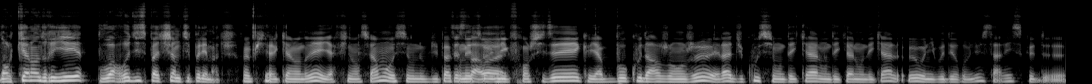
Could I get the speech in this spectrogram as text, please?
dans le calendrier, pouvoir redispatcher un petit peu les matchs. Et puis il y a le calendrier, il y a financièrement aussi, on n'oublie pas C'est qu'on est ça, sur ouais, une ligue franchisée, qu'il y a beaucoup d'argent en jeu et là du coup si on décale, on décale, on décale, eux au niveau des revenus ça risque de,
